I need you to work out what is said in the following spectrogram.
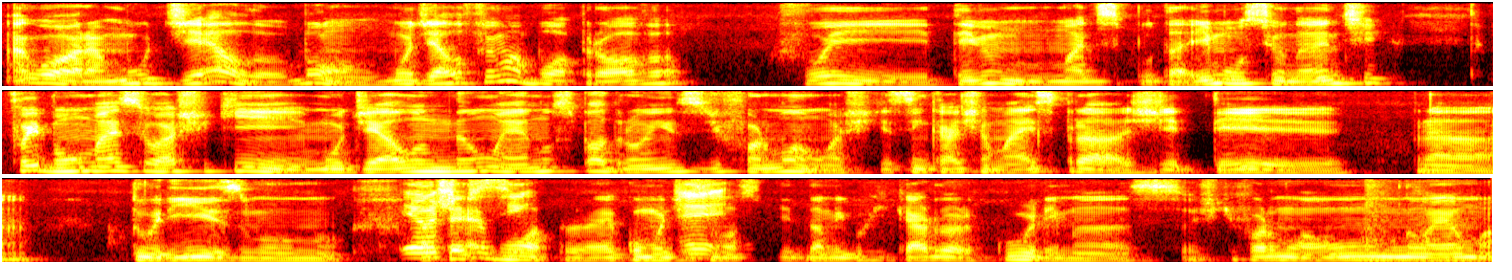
Agora, Mugello, bom, Mugello foi uma boa prova, foi teve uma disputa emocionante foi bom, mas eu acho que Mugello não é nos padrões de Fórmula 1. Acho que se encaixa mais para GT, para turismo, Eu até acho moto, né? Como disse é, o nosso querido amigo Ricardo Arcuri, mas acho que Fórmula 1 não é uma,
